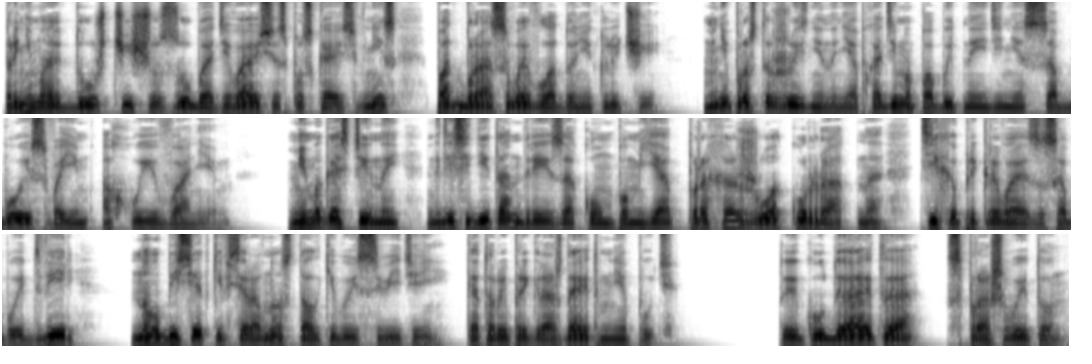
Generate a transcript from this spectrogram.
Принимаю душ, чищу зубы, одеваюсь и спускаюсь вниз, подбрасывая в ладони ключи. Мне просто жизненно необходимо побыть наедине с собой и своим охуеванием. Мимо гостиной, где сидит Андрей за компом, я прохожу аккуратно, тихо прикрывая за собой дверь, но у беседки все равно сталкиваюсь с Витей, который преграждает мне путь. «Ты куда это?» – спрашивает он.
